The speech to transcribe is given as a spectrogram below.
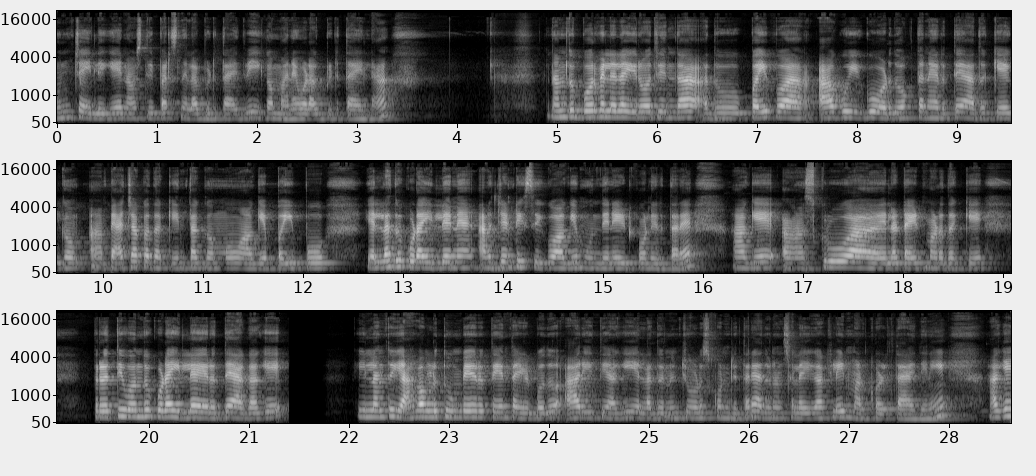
ಮುಂಚೆ ಇಲ್ಲಿಗೆ ನಾವು ಸ್ಲೀಪರ್ಸ್ನೆಲ್ಲ ಬಿಡ್ತಾ ಇದ್ವಿ, ಈಗ ಮನೆ ಒಳಗೆ ಬಿಡ್ತಾ ಇಲ್ಲ. ನಮ್ಮದು ಬೋರ್ವೆಲ್ ಎಲ್ಲ ಇರೋದ್ರಿಂದ ಅದು ಪೈಪ್ ಆಗು ಈಗೂ ಒಡೆದು ಹೋಗ್ತಾನೆ ಇರುತ್ತೆ. ಅದಕ್ಕೆ ಗಮ್ ಪ್ಯಾಚ್ ಹಾಕೋದಕ್ಕಿಂತ ಗಮ್ಮು, ಹಾಗೆ ಪೈಪು ಎಲ್ಲದೂ ಕೂಡ ಇಲ್ಲೇ ಅರ್ಜೆಂಟಿಗೆ ಸಿಗೋ ಹಾಗೆ ಮುಂದೆನೆ ಇಟ್ಕೊಂಡಿರ್ತಾರೆ. ಹಾಗೆ ಸ್ಕ್ರೂ ಎಲ್ಲ ಟೈಟ್ ಮಾಡೋದಕ್ಕೆ ಪ್ರತಿಯೊಂದು ಕೂಡ ಇಲ್ಲೇ ಇರುತ್ತೆ. ಹಾಗಾಗಿ ಇಲ್ಲಂತೂ ಯಾವಾಗಲೂ ತುಂಬೇ ಇರುತ್ತೆ ಅಂತ ಹೇಳ್ಬೋದು. ಆ ರೀತಿಯಾಗಿ ಎಲ್ಲದನ್ನು ಜೋಡಿಸ್ಕೊಂಡಿರ್ತಾರೆ. ಅದನ್ನೊಂದ್ಸಲ ಈಗ ಕ್ಲೀನ್ ಮಾಡ್ಕೊಳ್ತಾ ಇದ್ದೀನಿ. ಹಾಗೆ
